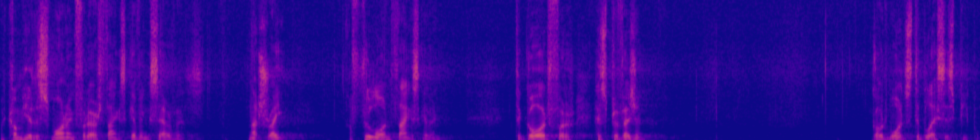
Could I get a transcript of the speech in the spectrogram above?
We come here this morning for our Thanksgiving service. And that's right, a full on thanksgiving to God for his provision. God wants to bless his people.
